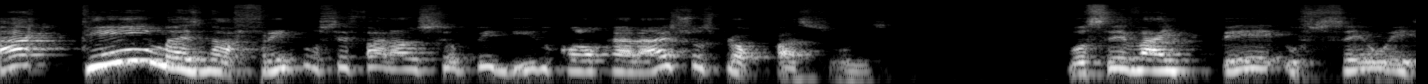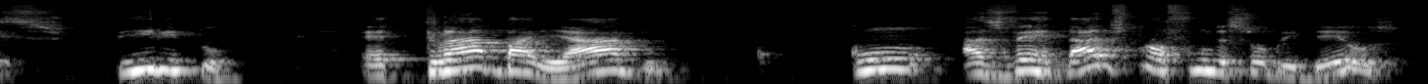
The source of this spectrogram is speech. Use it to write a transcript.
a quem mais na frente você fará o seu pedido, colocará as suas preocupações. Você vai ter o seu espírito é, trabalhado com as verdades profundas sobre Deus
